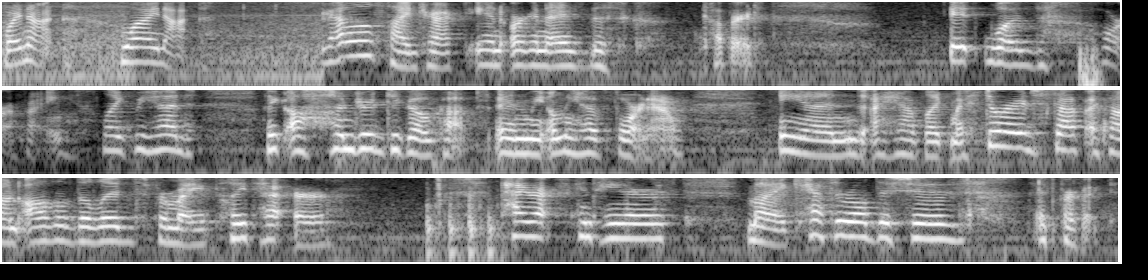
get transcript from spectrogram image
Why not? Why not? I got a little sidetracked and organized this cupboard it was horrifying. Like we had like a hundred to go cups and we only have four now. And I have like my storage stuff. I found all of the lids for my Playtech or Pyrex containers, my casserole dishes. It's perfect.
